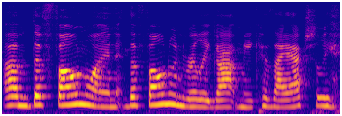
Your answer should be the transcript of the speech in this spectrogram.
Um, the phone one, the phone one really got me because I actually,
